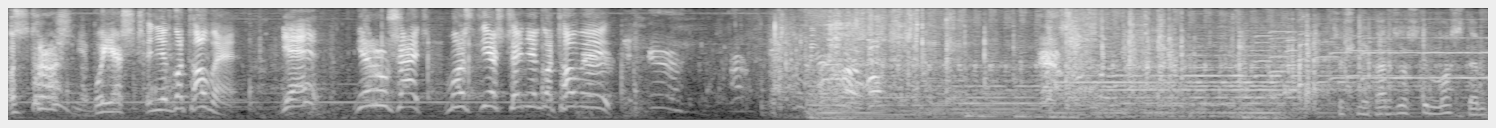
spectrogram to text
Ostrożnie, bo jeszcze nie gotowe. Nie, nie ruszać! Most jeszcze nie gotowy! Coś nie bardzo z tym mostem.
